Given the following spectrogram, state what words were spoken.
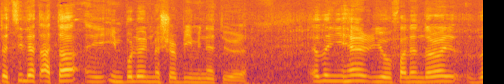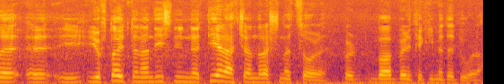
të cilët ata i mbulojnë me shërbimin e tyre. Edhe një herë ju falënderoj dhe ju ftoj të na ndiqni në tjera qendra shëndetësore për verifikimet e duhura.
